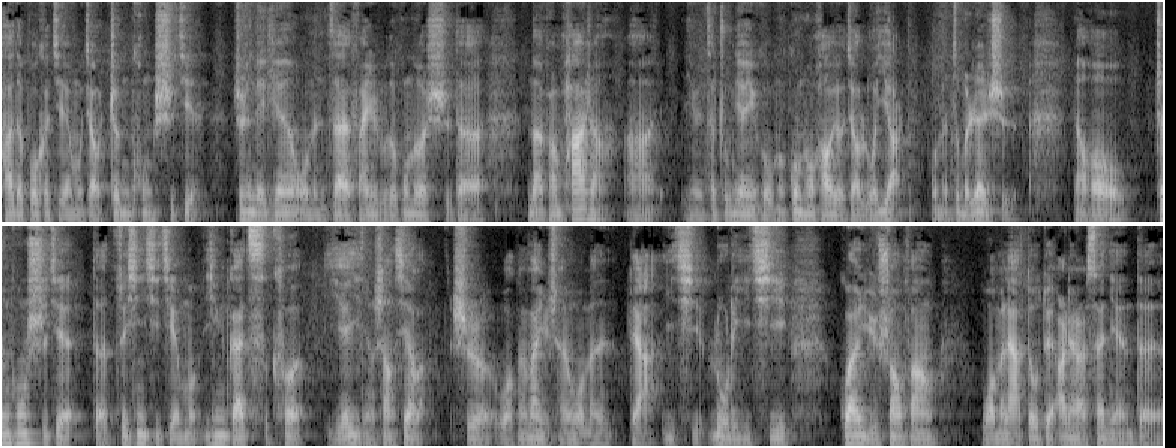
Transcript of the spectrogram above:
他的播客节目叫《真空世界》。这是那天我们在樊玉茹的工作室的暖房趴上啊，因为他中间有个我们共同好友叫罗伊尔，我们这么认识。然后《真空世界》的最新一期节目应该此刻。也已经上线了，是我跟万雨辰我们俩一起录了一期，关于双方我们俩都对二零二三年的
